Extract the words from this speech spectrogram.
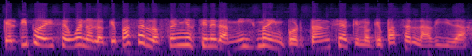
que el tipo dice, bueno, lo que pasa en los sueños tiene la misma importancia que lo que pasa en la vida.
